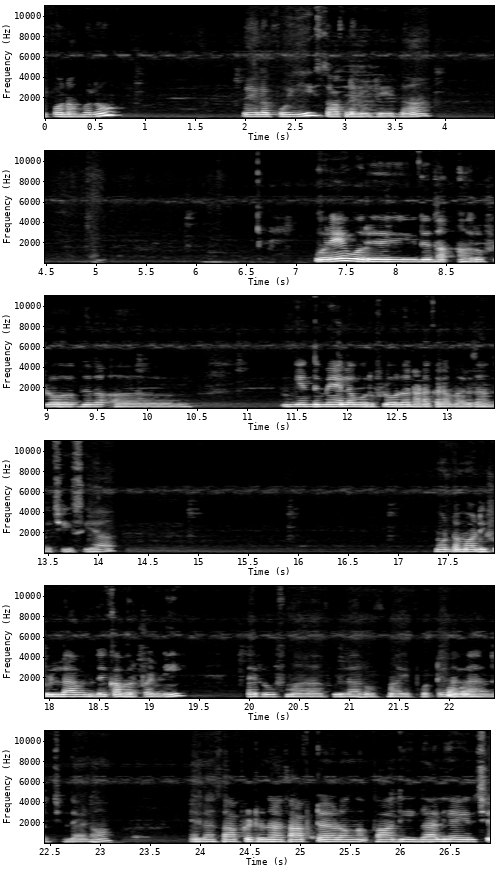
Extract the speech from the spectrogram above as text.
இப்போ நம்மளும் மேலே போய் சாப்பிட வேண்டியது தான் ஒரே ஒரு இதுதான் ஒரு ஃப்ளோர் இதுதான். தான் இங்கேருந்து மேலே ஒரு ஃப்ளோர் தான் நடக்கிற மாதிரி தான் இருந்துச்சு ஈஸியாக மொட்டை மாடி ஃபுல்லாக வந்து கவர் பண்ணி ரூஃப் மா ஃபுல்லாக ரூஃப் மாதிரி போட்டு நல்லா இருந்துச்சு இந்த இடம். எல்லாம் சாப்பிட்டுட்டு இருந்தாங்க. சாப்பிட்ட இடங்க பாதி காலி ஆயிடுச்சு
